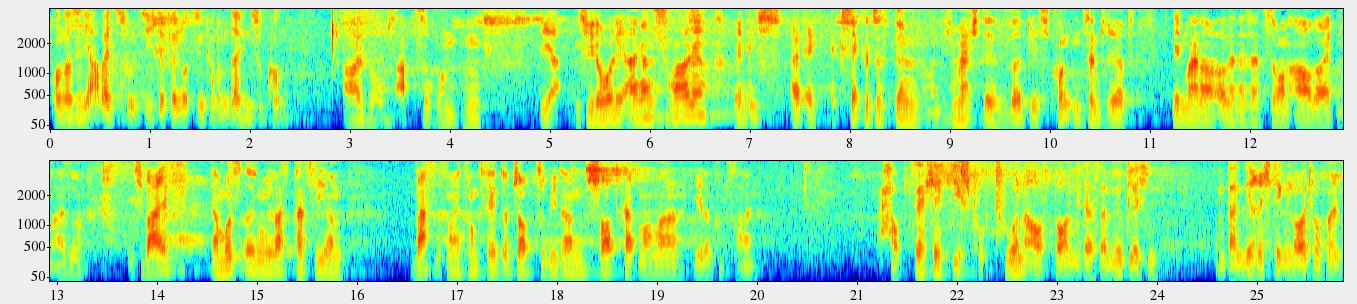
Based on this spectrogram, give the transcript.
und was sind die Arbeitstools, die ich dafür nutzen kann, um da hinzukommen. Also, um es abzurunden, die, ich wiederhole die Eingangsfrage, wenn ich ein Executive bin und ich möchte wirklich kundenzentriert in meiner Organisation arbeiten. Also ich weiß, da muss irgendwie was passieren. Was ist mein konkreter Job to be done? Shortcut nochmal, jeder kurz rein. Hauptsächlich die Strukturen aufbauen, die das ermöglichen. Und dann die richtigen Leute holen.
